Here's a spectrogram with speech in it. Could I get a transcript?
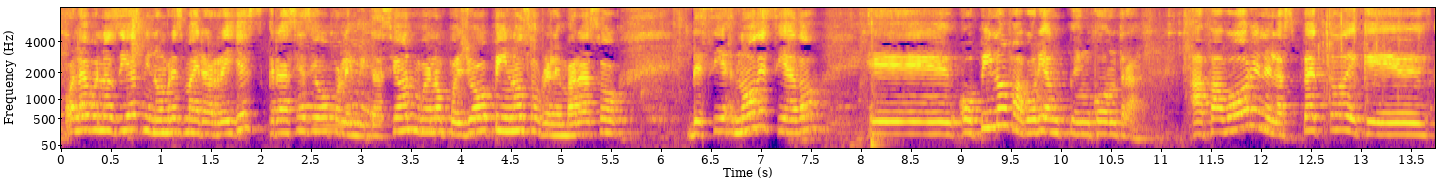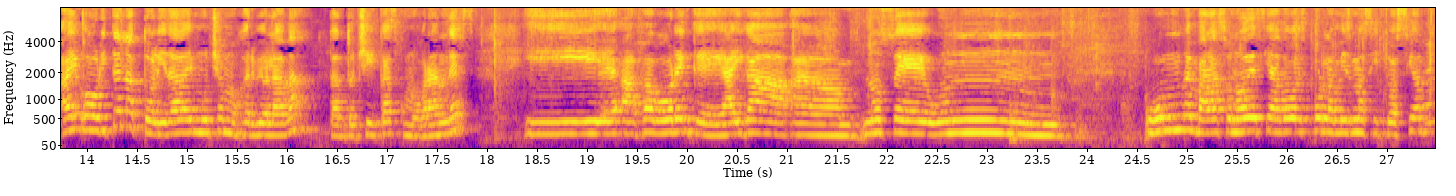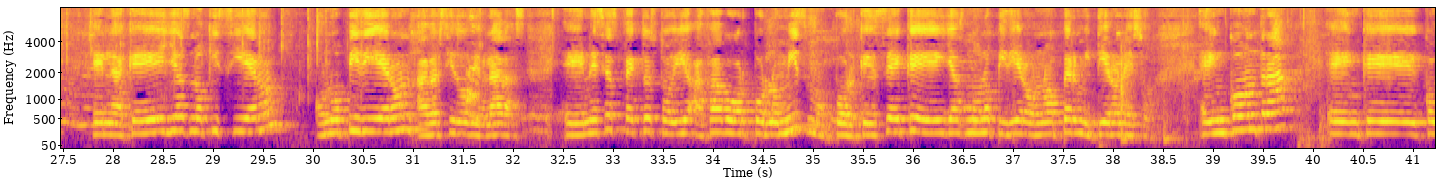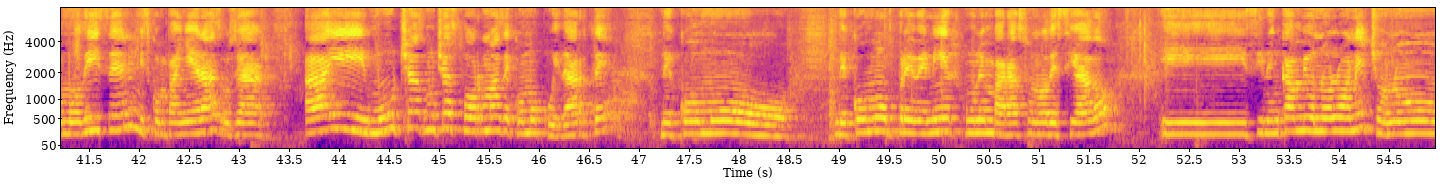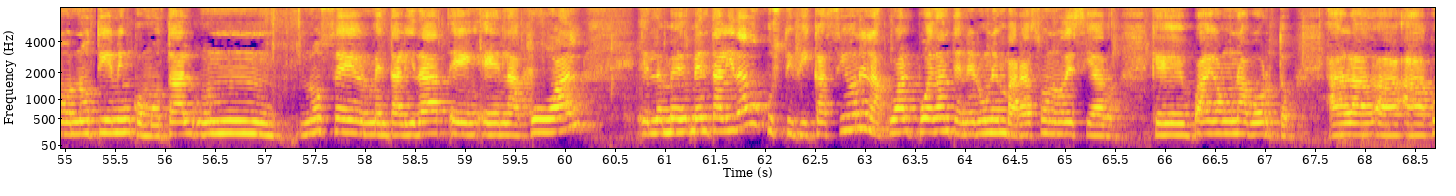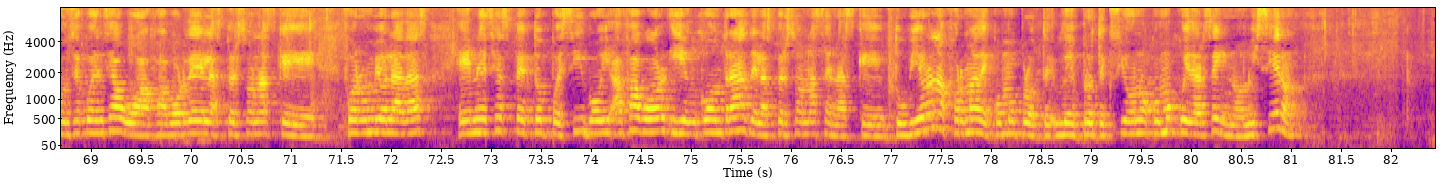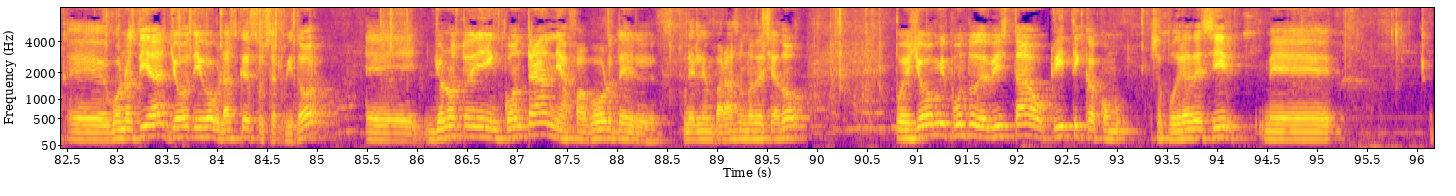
Hola, buenos días. Mi nombre es Mayra Reyes. Gracias, Diego, por la invitación. Bueno, pues yo opino sobre el embarazo no deseado. Eh, opino a favor y en contra. A favor en el aspecto de que hay ahorita en la actualidad hay mucha mujer violada, tanto chicas como grandes. Y a favor en que haya, no sé, un un embarazo no deseado es por la misma situación en la que ellas no quisieron o no pidieron haber sido violadas. En ese aspecto estoy a favor por lo mismo, porque sé que ellas no lo pidieron, no permitieron eso. En contra, en que, como dicen mis compañeras, o sea, hay muchas, muchas formas de cómo cuidarte, de cómo, de cómo prevenir un embarazo no deseado y sin en cambio no lo han hecho, no, no tienen como tal un, no sé, mentalidad en, en la cual mentalidad o justificación en la cual puedan tener un embarazo no deseado, que vaya un aborto a, la, a, consecuencia o a favor de las personas que fueron violadas. En ese aspecto, pues sí voy a favor y en contra de las personas en las que tuvieron la forma de cómo de protección o cómo cuidarse y no lo hicieron. Eh, buenos días, yo Diego Velázquez, su servidor. Eh, yo no estoy en contra ni a favor del, del, embarazo no deseado. Pues yo mi punto de vista o crítica, como se podría decir, me,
